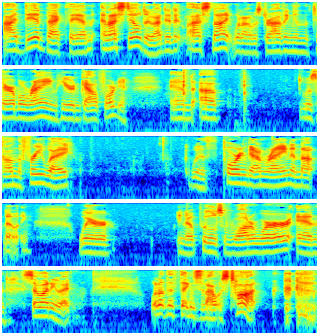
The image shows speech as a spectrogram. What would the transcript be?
I did back then, and I still do. I did it last night when I was driving in the terrible rain here in California, and uh, was on the freeway with pouring down rain and not knowing where, you know, pools of water were. And so, anyway, one of the things that I was taught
